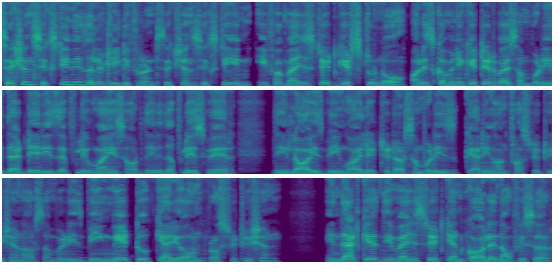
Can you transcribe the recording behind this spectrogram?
Section 16 is a little different. Section 16, if a magistrate gets to know or is communicated by somebody that there is a premise or there is a place where the law is being violated or somebody is carrying on prostitution or somebody is being made to carry on prostitution, in that case, the magistrate can call an officer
